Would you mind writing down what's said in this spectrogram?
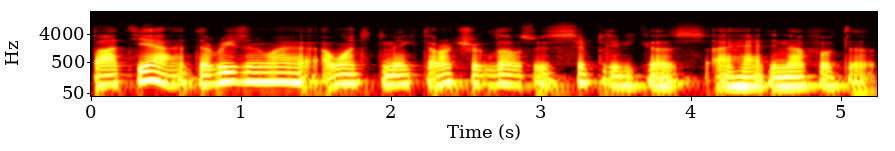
But yeah, the reason why I wanted to make the archer gloves was simply because I had enough of the,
